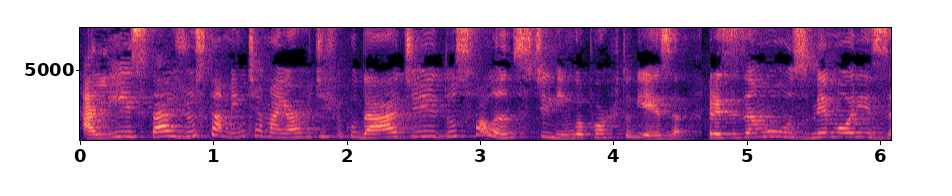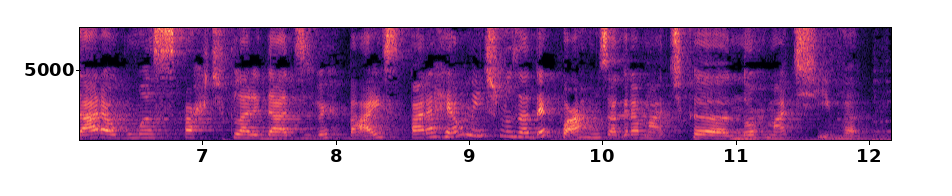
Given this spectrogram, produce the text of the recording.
Ali está justamente a maior dificuldade dos falantes de língua portuguesa. Precisamos memorizar algumas particularidades verbais para realmente nos adequarmos à gramática normativa.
